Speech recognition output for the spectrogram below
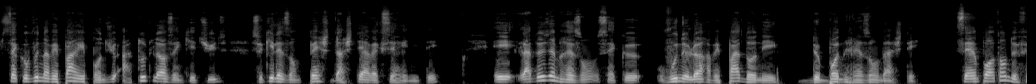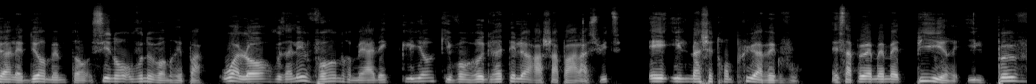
c'est que vous n'avez pas répondu à toutes leurs inquiétudes, ce qui les empêche d'acheter avec sérénité. Et la deuxième raison, c'est que vous ne leur avez pas donné de bonnes raisons d'acheter. C'est important de faire les deux en même temps, sinon vous ne vendrez pas. Ou alors vous allez vendre mais à des clients qui vont regretter leur achat par la suite et ils n'achèteront plus avec vous. Et ça peut même être pire, ils peuvent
